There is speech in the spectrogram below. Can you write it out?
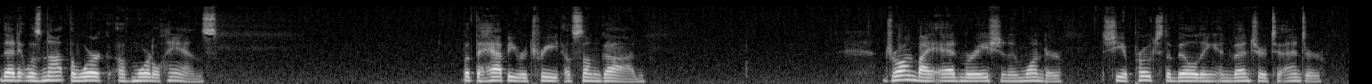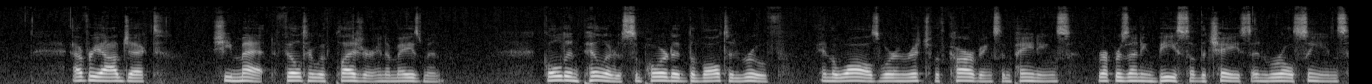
that it was not the work of mortal hands, but the happy retreat of some god. Drawn by admiration and wonder, she approached the building and ventured to enter. Every object she met filled her with pleasure and amazement. Golden pillars supported the vaulted roof, and the walls were enriched with carvings and paintings representing beasts of the chase and rural scenes,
